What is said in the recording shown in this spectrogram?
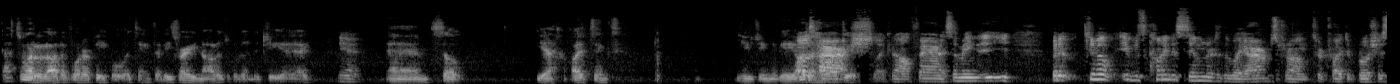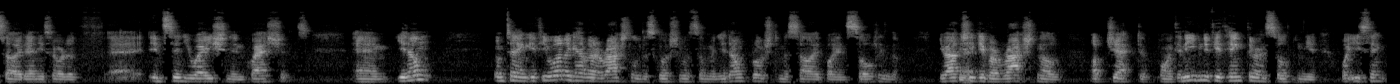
that's what a lot of other people would think that he's very knowledgeable in the GAA. yeah. Um, so, yeah, I think Eugene McGee. I was harsh, like in all fairness. I mean, it, but it, you know, it was kind of similar to the way Armstrong sort of tried to brush aside any sort of uh, insinuation in questions. Um, you don't. I'm saying, if you want to have a rational discussion with someone, you don't brush them aside by insulting them. You actually Yeah. give a rational, objective point. And even if you think they're insulting you, what you think,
